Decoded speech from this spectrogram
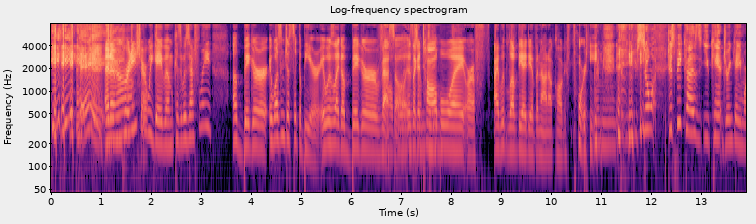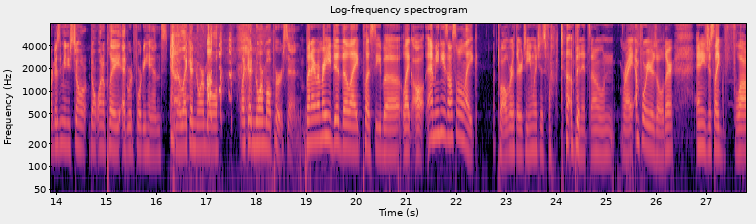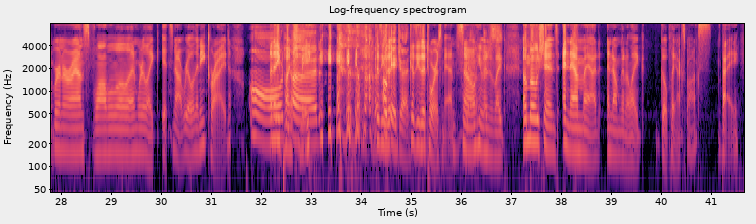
Hey, and you I'm know? pretty sure we gave him because it was definitely a bigger. It wasn't just like a beer. It was like a bigger vessel. It was like a tall boy or a. F- I would love the idea of a non-alcoholic 40. I mean, you still want, just because you can't drink anymore doesn't mean you still don't want to play Edward Forty Hands. You know, like a normal, like a normal person. But I remember he did the like placebo, like all. I mean, he's also like 12 or 13, which is fucked up in its own right. I'm four years older, and he's just like flobbering around, blah, blah, blah, and we're like, it's not real. And then he cried, Oh, and then he punched me because he's Okay, a, Judd. because he's a Taurus man. So Yeah, he was that's- just like emotions, and now I'm mad, and now I'm gonna like go play Xbox. Bye.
